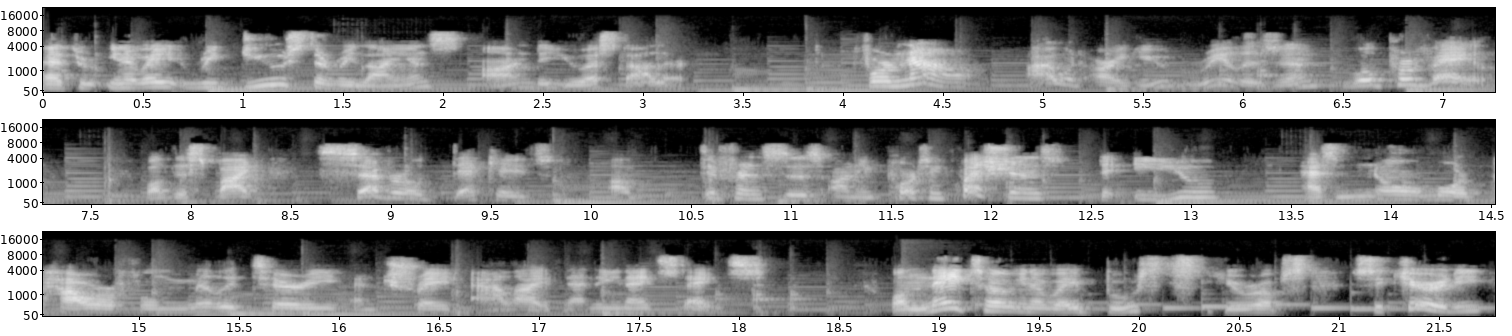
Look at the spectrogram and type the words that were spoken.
uh, to in a way, reduce the reliance on the US dollar. For now, I would argue realism will prevail. While despite several decades of differences on important questions, the EU has no more powerful military and trade ally than the United States. While NATO, in a way, boosts Europe's security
